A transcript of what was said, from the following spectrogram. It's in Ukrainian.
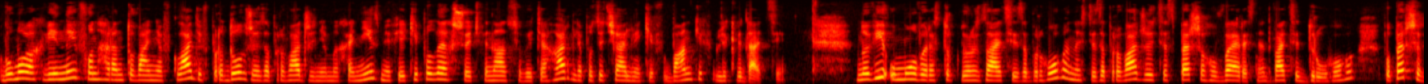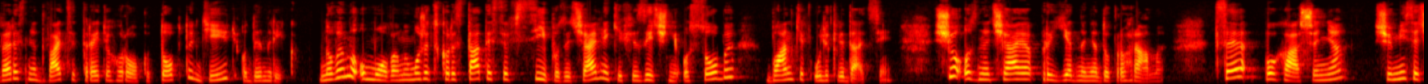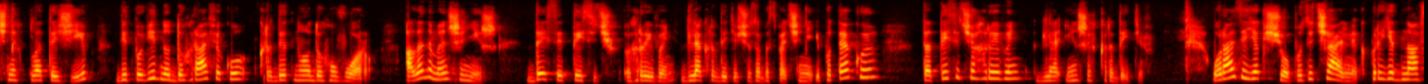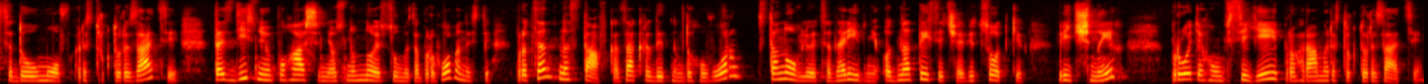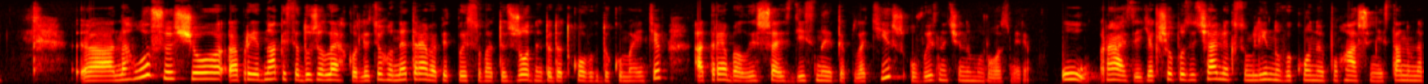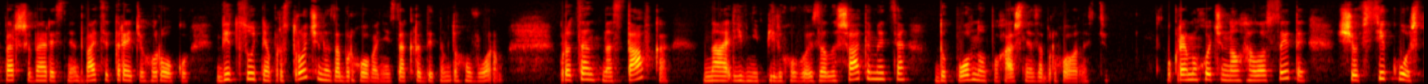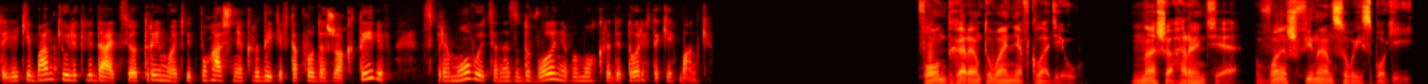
В умовах війни фонд гарантування вкладів продовжує запровадження механізмів, які полегшують фінансовий тягар для позичальників банків в ліквідації. Нові умови реструктуризації заборгованості запроваджуються з 1 вересня 2022 по 1 вересня 2023 року, тобто діють один рік. Новими умовами можуть скористатися всі позичальники фізичні особи банків у ліквідації. Що означає приєднання до програми? Це погашення щомісячних платежів відповідно до графіку кредитного договору, але не менше ніж 10 тисяч гривень для кредитів, що забезпечені іпотекою, та 1000 гривень для інших кредитів. У разі, якщо позичальник приєднався до умов реструктуризації та здійснює погашення основної суми заборгованості, процентна ставка за кредитним договором встановлюється на рівні 1000% річних протягом всієї програми реструктуризації. Е, Наголошую, що е, приєднатися дуже легко. Для цього не треба підписувати жодних додаткових документів, а треба лише здійснити платіж у визначеному розмірі. У разі, якщо позичальник сумлінно виконує погашення станом на 1 вересня 2023 року відсутня прострочена заборгованість за кредитним договором, процентна ставка на рівні пільгової залишатиметься до повного погашення заборгованості. Окремо хочу наголосити, що всі кошти, які банки у ліквідації отримують від погашення кредитів та продажу активів, спрямовуються на задоволення вимог кредиторів таких банків. Фонд гарантування вкладів. Наша гарантія ваш фінансовий спокій.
